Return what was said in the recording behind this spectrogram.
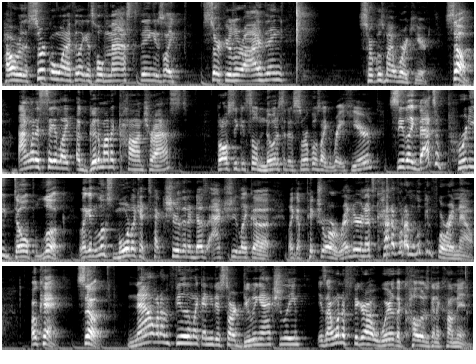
However, the circle one, I feel like this whole mask thing is like circular eye thing. Circles might work here. So I'm gonna say like a good amount of contrast, but also you can still notice that the circles like right here. See, like that's a pretty dope look. Like it looks more like a texture than it does actually like a like a picture or a render, and that's kind of what I'm looking for right now. Okay, so now what I'm feeling like I need to start doing actually is I want to figure out where the color is gonna come in.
